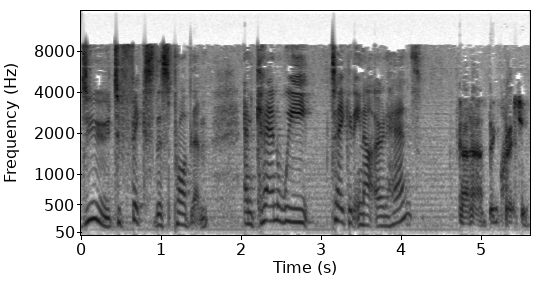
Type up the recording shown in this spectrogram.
do to fix this problem? And can we take it in our own hands? Uh-huh, big question.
